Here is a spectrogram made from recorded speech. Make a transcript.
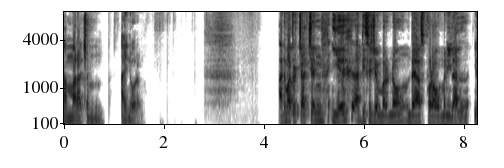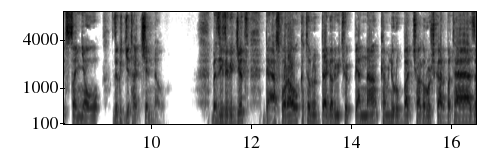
አማራጭም አይኖርም። አድማጮቻችን ይህ አዲስ የጀመርነው ዳያስፖራው ምን ይላል የተሰኘው ዝግጅታችን ነው። በዚህ ዝግጅት ዳያስፖራው ከትውልድ ሀገሩ ኢትዮጵያና ከሚኖሩባቸው ሀገሮች ጋር በተያያዘ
